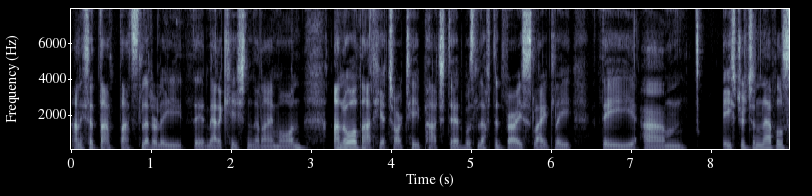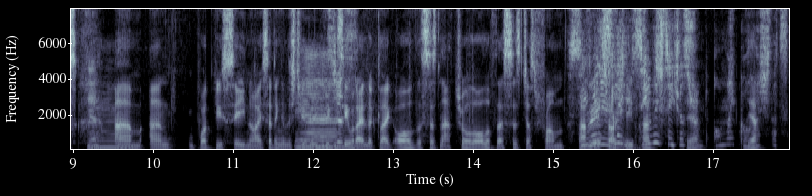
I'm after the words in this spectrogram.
And he said that that's literally the medication that I'm on. And all that HRT patch did was lifted very slightly the um, estrogen levels. Yeah. Um, and what you see now sitting in the studio, Yeah. you can see what I look like. All this is natural. All of this is just from that Seriously, HRT patch. seriously, just Yeah. from oh my gosh, Yeah. that's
